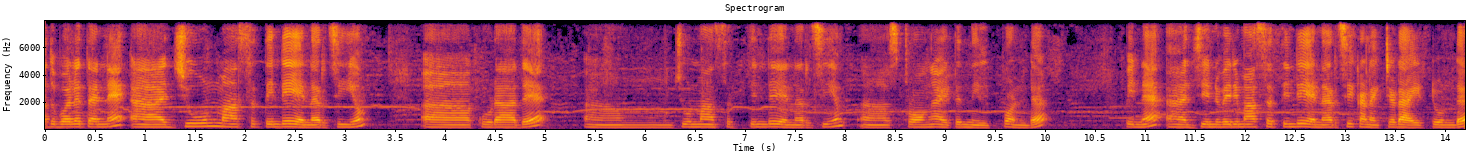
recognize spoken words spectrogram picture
അതുപോലെ തന്നെ ജൂൺ മാസത്തിന്റെ എനർജിയും കൂടാതെ ജൂൺ മാസത്തിന്റെ എനർജിയും സ്ട്രോങ് ആയിട്ട് നിൽപ്പുണ്ട്. പിന്നെ ജനുവരി മാസത്തിന്റെ എനർജി കണക്റ്റഡ് ആയിട്ടുണ്ട്.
